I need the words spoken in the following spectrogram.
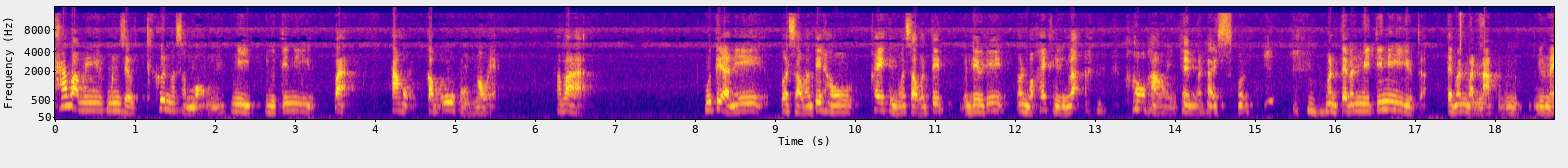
ถ้าว่ามีมันจะขึ้นมาสมองนี่มีอยู่ที่นี่ว่าถ้าของกำอู้ของเราเนี่ยถ้าว่าผู้เตี่ยนี้วันเสาร์วันที่เขาใครถึงวันเสาร์วันที่เดียวนี้มันบอกให้ถึงละเขาหาอย่างเช่นอะไรสนมันแต่มันมีที่นี่อยู่จ้ะแต่มันเหมือนนักอยู่ใน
